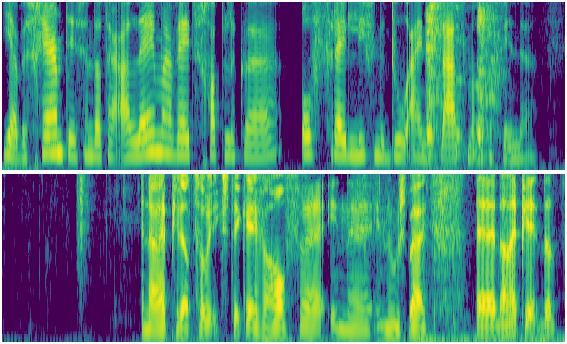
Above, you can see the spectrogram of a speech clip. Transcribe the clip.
ja, beschermd is en dat er alleen maar wetenschappelijke of vredelievende doeleinden plaats mogen vinden. En nou heb je dat, sorry, ik stik even half uh, in, uh, in de hoes bij. Uh, dan heb je dat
